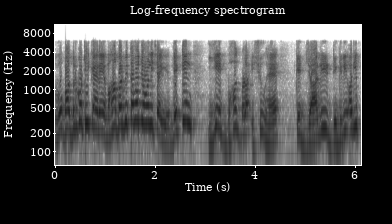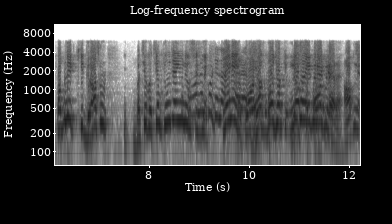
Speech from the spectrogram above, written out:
वो बात बिल्कुल ठीक कह रहे हैं वहाँ पर भी तवज्जो होनी चाहिए। लेकिन ये एक बहुत बड़ा इशू है कि जाली डिग्री और ये पब्लिक की ग्रास रूट बच्चे बच्चियाँ क्यों जाएँगे यूनिवर्सिटीज में? नहीं नहीं है? वो झक वो झक नहीं नहीं, एक मिनट कह रहा मिनट आपने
